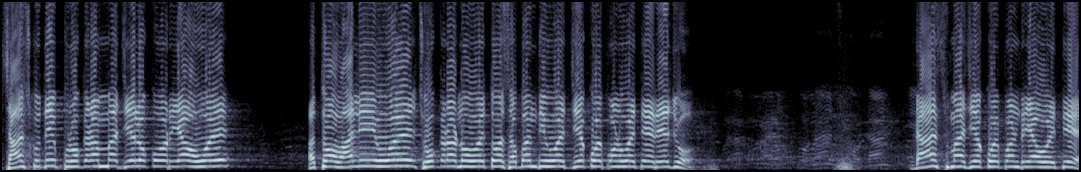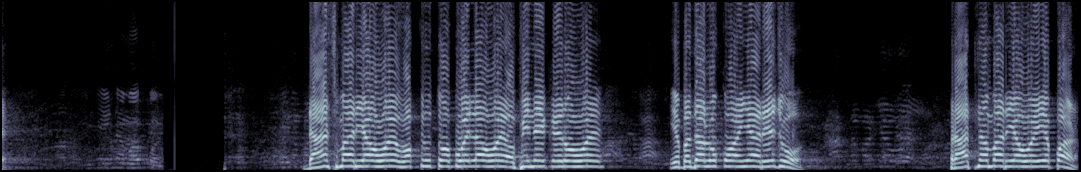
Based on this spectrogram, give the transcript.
સાંસ્કૃતિક પ્રોગ્રામમાં જે લોકો રહ્યા હોય અથવા વાલી હોય છોકરાનો હોય તો સંબંધી હોય જે કોઈ પણ હોય તે રેજો. ડાન્સમાં જે કોઈ પણ રહ્યા હોય તે. ડાન્સમાં રહ્યા હોય વક્તૃત્વ બોલ્યા હોય અભિનય કર્યો હોય એ બધા લોકો અહીંયા રેજો. પ્રાર્થનામાં રહ્યા હોય એ પણ.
